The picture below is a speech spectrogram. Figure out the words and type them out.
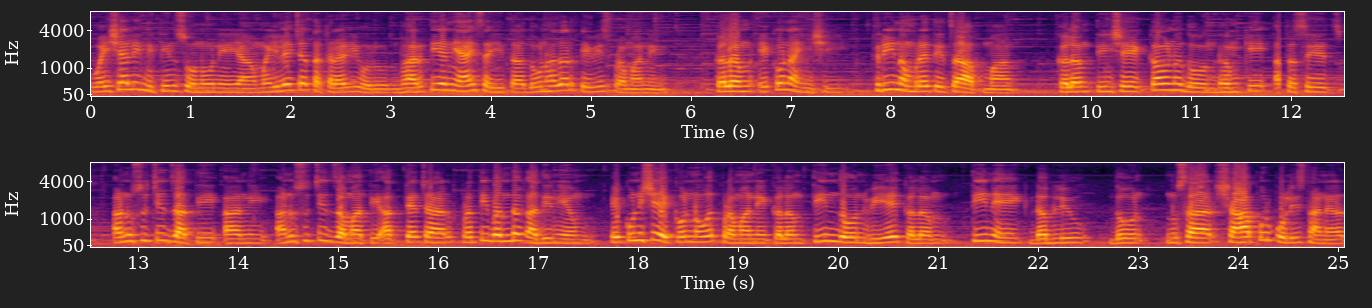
वैशाली नितीन सोनोने या महिलेच्या तक्रारीवरून भारतीय न्याय संहिता दोन हजार तेवीस प्रमाणे कलम एकोणऐंशी स्त्री नम्रतेचा अपमान कलम तीनशे एकावन्न दोन धमकी तसेच अनुसूचित जाती आणि अनुसूचित जमाती अत्याचार प्रतिबंधक अधिनियम एकोणीसशे एकोणनव्वद प्रमाणे कलम तीन दोन व्ही ए कलम तीन एक डब्ल्यू दोन नुसार शहापूर पोलीस ठाण्यात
